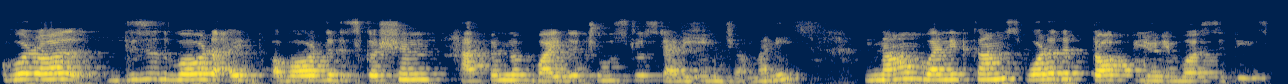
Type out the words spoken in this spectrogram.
Overall this is what about the discussion happened of why they choose to study in germany. Now when it comes what are the top universities?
